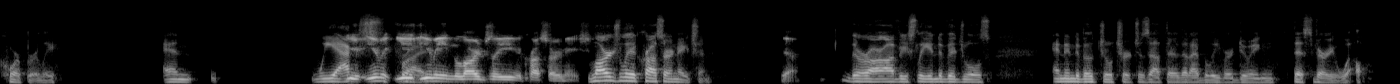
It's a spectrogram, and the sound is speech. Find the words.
corporately. And we act You, you, you, mean largely across our nation? largely across our nation. Yeah. There are obviously individuals and individual churches out there that I believe are doing this very well.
